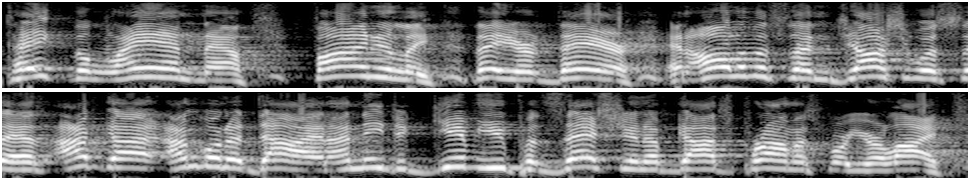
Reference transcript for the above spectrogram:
take the land now, finally they are there. And all of a sudden, Joshua says, I've got, I'm going to die and I need to give you possession of God's promise for your life.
